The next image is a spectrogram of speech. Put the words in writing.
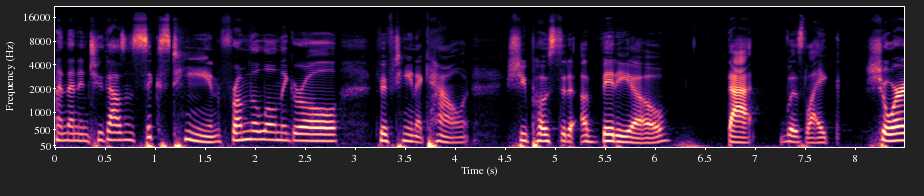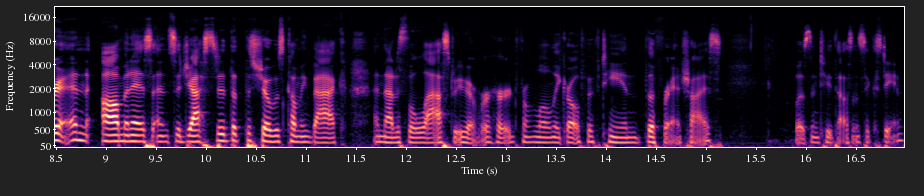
And then in 2016, from the Lonely Girl 15 account, she posted a video that was like short and ominous and suggested that the show was coming back. And that is the last we've ever heard from Lonely Girl 15, the franchise, was in 2016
